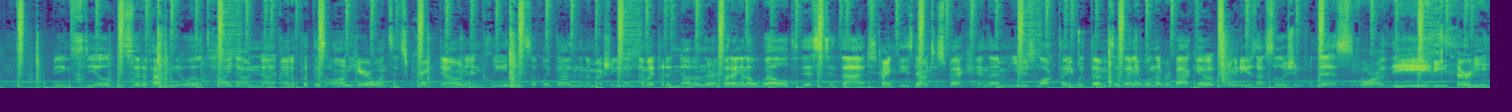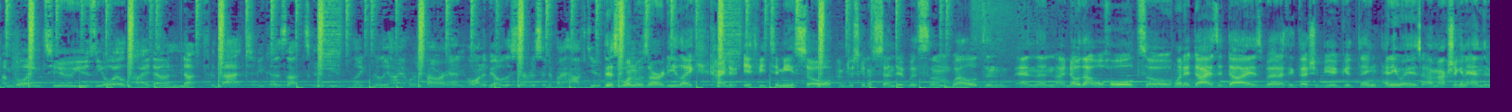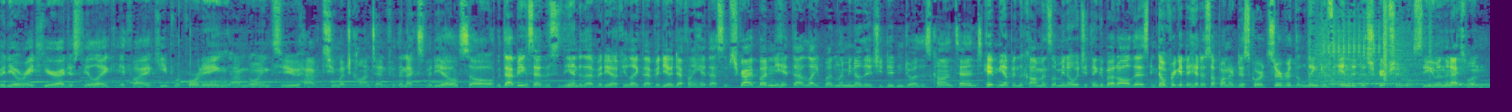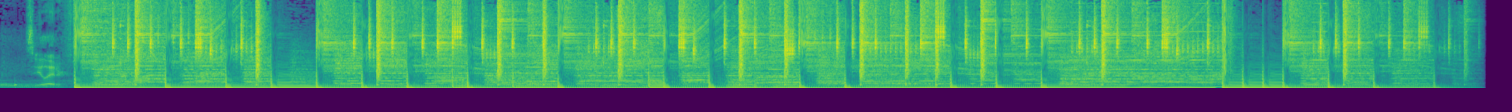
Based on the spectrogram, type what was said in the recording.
being steel. Instead of having the oil tie down nut, I'm gonna put this on here once it's cranked down and cleaned and stuff like that. And then I'm actually gonna, I might put a nut on there, but I'm gonna weld this to that, crank these down to spec, and then use Loctite with them. So then it will never back out. I'm gonna use that solution for this. For the B30, I'm going to use the oil tie down nut for that because that's gonna be like really high horsepower and I wanna be able to service it if I have to. This one was already like kind of iffy to me, so I'm just gonna send it with some welds and, and then I know that will hold, so when it dies, it dies, but I think that should be a good thing. Anyways, I'm actually gonna end the video right here. I just feel like if I keep recording, I'm going to have too much content for the next video. So with that being said, this is the end of that video. If you like that video, definitely hit that subscribe button, hit that like button, let me know that you did enjoy this content. Hit me up in the comments, let me know what you think about all this. And don't forget to hit us up on our Discord server. The link is in the description. We'll see you in the next one. See you later. Yeah.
